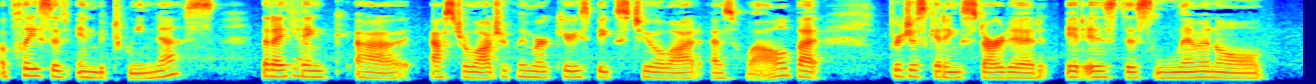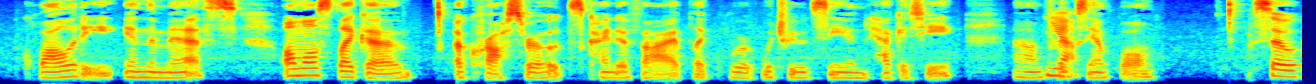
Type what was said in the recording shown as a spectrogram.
a place of in betweenness that I yeah. think uh, astrologically Mercury speaks to a lot as well. But for just getting started, it is this liminal quality in the myths, almost like a a crossroads kind of vibe, like which we would see in Hecate, um, for yeah. example. So,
